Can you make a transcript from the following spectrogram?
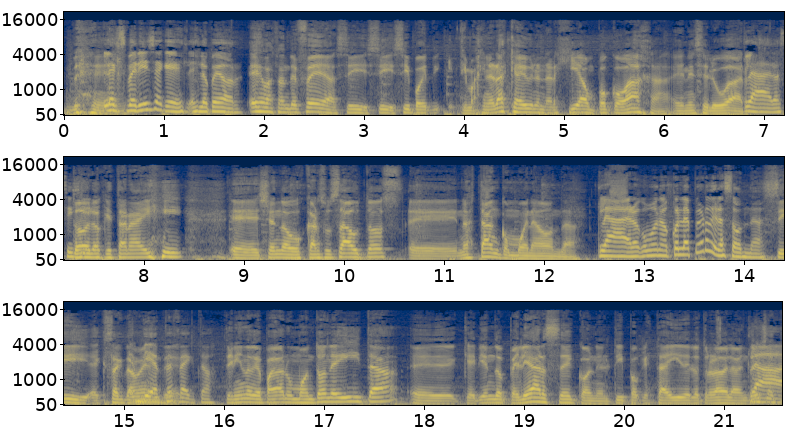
de- La experiencia que es, es lo peor. Es bastante fea, sí, sí, sí, porque te, te imaginarás que hay una energía un poco baja en ese lugar. Claro, sí, Todos sí. los que están ahí eh, yendo a buscar sus autos eh, no están con buena onda. Claro, como no, con la peor de las ondas. Sí, exactamente. Bien, perfecto. Teniendo que pagar un montón de guita, eh, queriendo pelearse con el tipo que está ahí del otro lado de la ventanilla.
